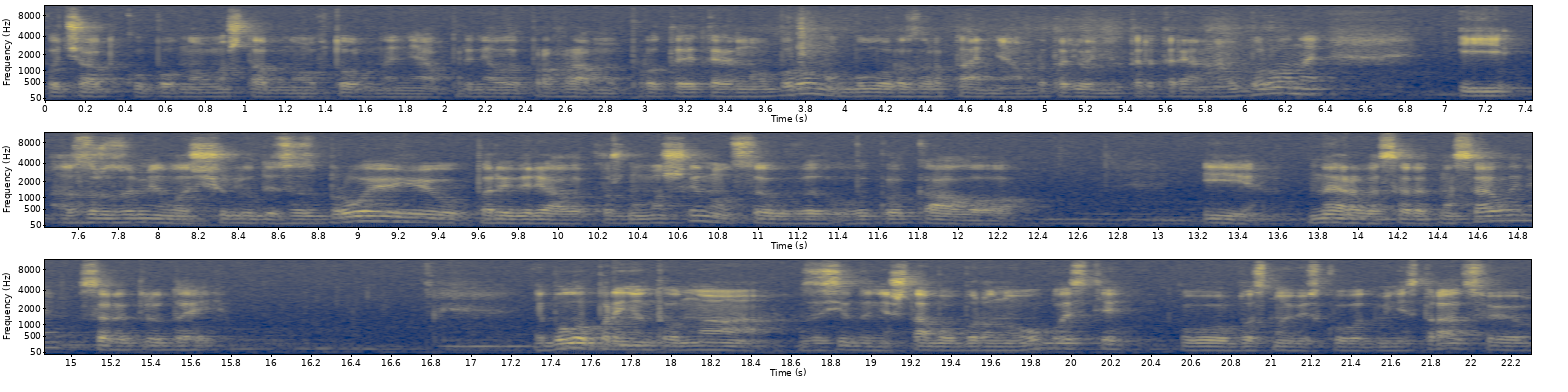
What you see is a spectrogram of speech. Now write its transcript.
початку повномасштабного вторгнення прийняли програму про територіальну оборону, було розгортання батальйонів територіальної оборони. І зрозуміло, що люди зі зброєю перевіряли кожну машину. Це викликало і нерви серед населення, серед людей. І було прийнято на засіданні штабу оборони області, головою обласною військовою адміністрацією,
